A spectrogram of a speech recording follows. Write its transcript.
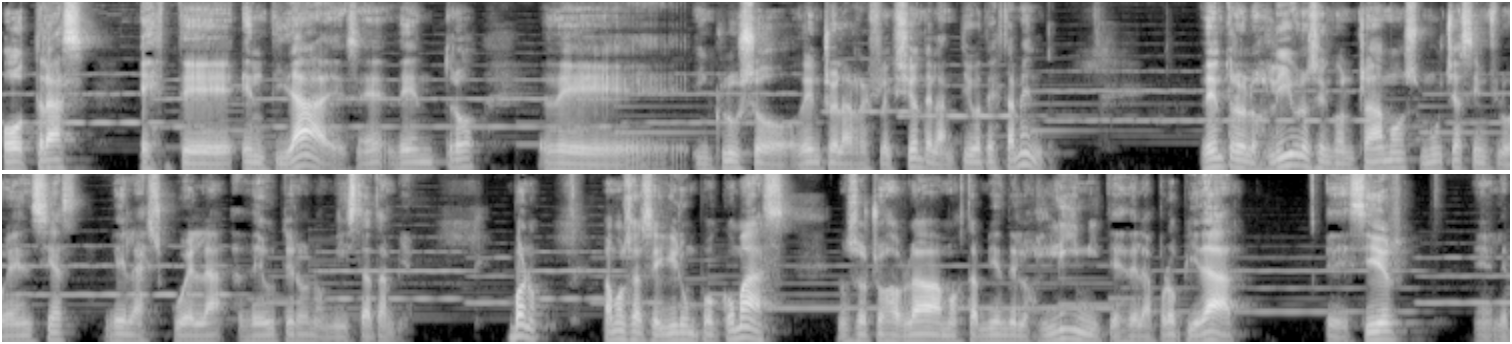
otras este, entidades ¿eh? dentro de, incluso dentro de la reflexión del Antiguo Testamento. Dentro de los libros encontramos muchas influencias de la escuela deuteronomista también. Bueno, vamos a seguir un poco más. Nosotros hablábamos también de los límites de la propiedad, es decir, eh, le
